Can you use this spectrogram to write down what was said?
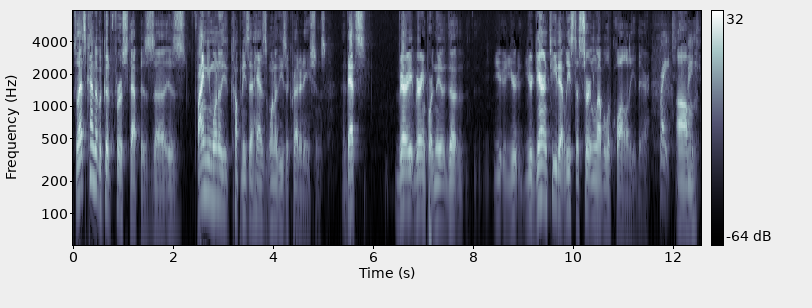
So that's kind of a good first step is uh, is finding one of the companies that has one of these accreditations. That's very very important. The, the you're you're guaranteed at least a certain level of quality there. Right. Um, right.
